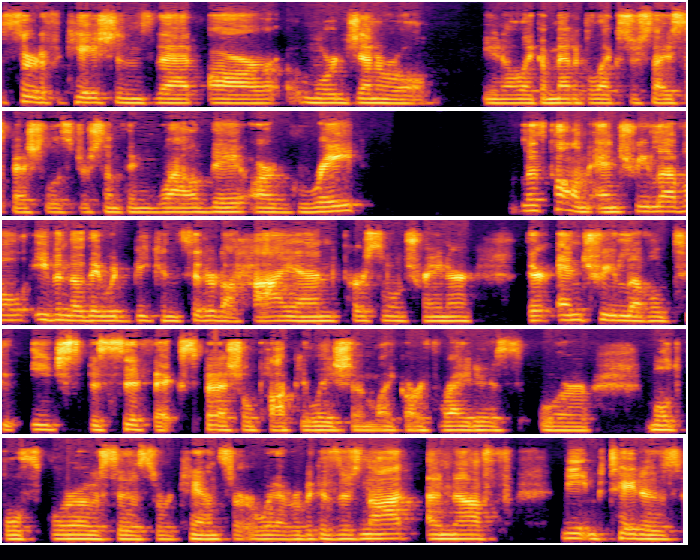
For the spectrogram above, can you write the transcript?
certifications that are more general, you know, like a medical exercise specialist or something, while they are great let's call them entry level, even though they would be considered a high end personal trainer, they're entry level to each specific special population like arthritis or multiple sclerosis or cancer or whatever, because there's not enough meat and potatoes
